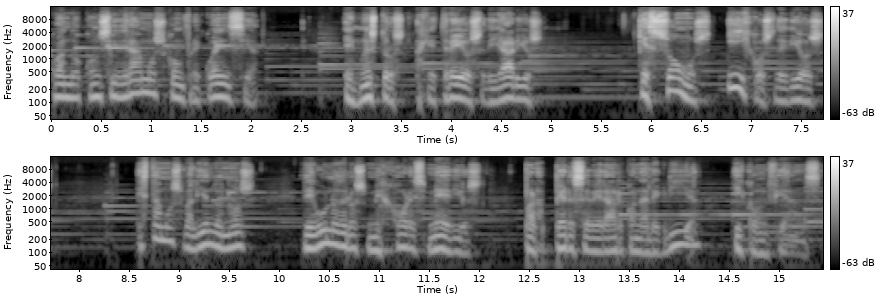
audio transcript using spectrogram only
cuando consideramos con frecuencia en nuestros ajetreos diarios que somos hijos de Dios, estamos valiéndonos de uno de los mejores medios para perseverar con alegría y confianza.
